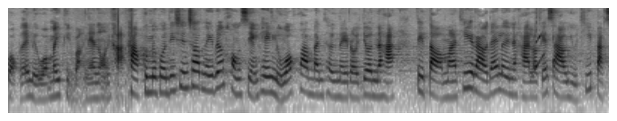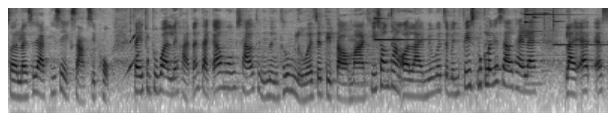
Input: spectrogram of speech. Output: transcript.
บอกได้เลยว่าไม่ผิดหวังแน่นอนค่ะ หากคุณเป็นคนที่ชื่นชอบในเรื่องของเสียงเพลง หรือว่าความบันเทิงในรถยนต์นะคะ ติดต่อมาที่เราได้เลยนะคะล็อกเก็ตซาวอยู่ที่ปากซอยรัชดาพิเศษ 36 ได้ทุกๆวันเลยค่ะ ตั้งแต่9โมงเช้าถึง 1 ทุ่ม หรือว่าจะติดต่อมาที่ช่องทางออนไลน์ไม่ว่าจะเป็น Facebook ล็อกเก็ตซาวไทยแลนด์ Line แอดแอสไซ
